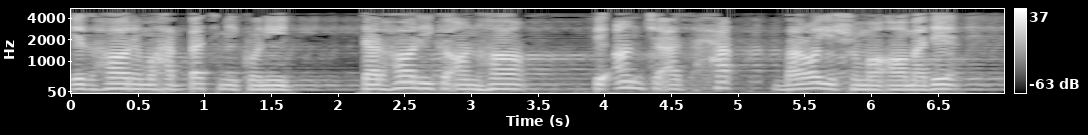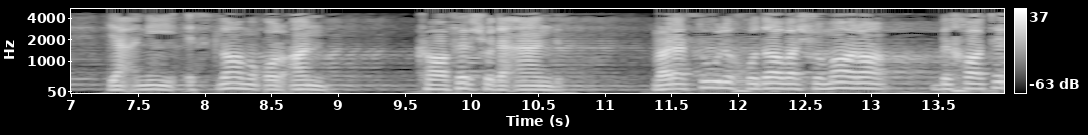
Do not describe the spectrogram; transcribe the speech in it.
اظهار محبت می کنید در حالی که آنها به آنچه از حق برای شما آمده یعنی اسلام و قرآن کافر شده اند و رسول خدا و شما را به خاطر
